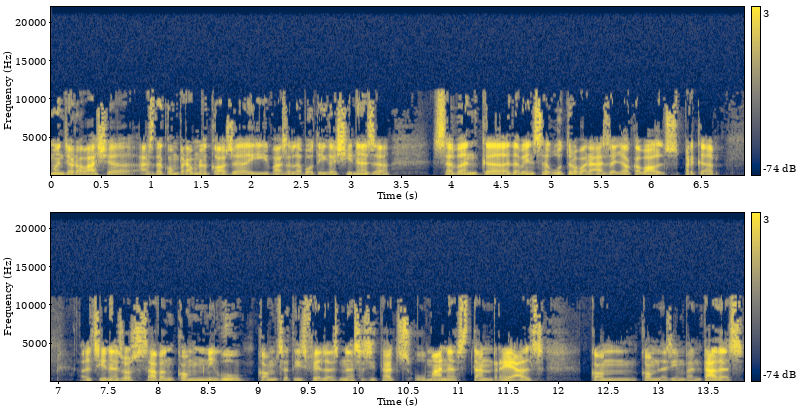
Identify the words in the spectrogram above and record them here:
menjar baixa has de comprar una cosa i vas a la botiga xinesa sabent que de ben segur trobaràs allò que vols, perquè els xinesos saben com ningú com satisfer les necessitats humanes, tan reals com, com les inventades.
